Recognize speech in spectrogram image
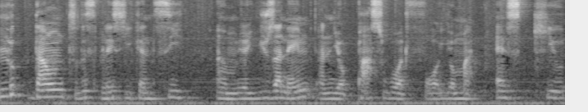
Look down to this place you can see um, your username and your password for your MySQL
